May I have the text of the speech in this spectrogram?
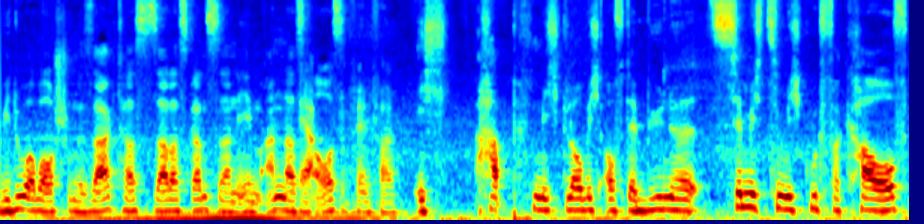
wie du aber auch schon gesagt hast, sah das Ganze dann eben anders ja, aus. Auf jeden Fall. Ich habe mich, glaube ich, auf der Bühne ziemlich, ziemlich gut verkauft.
